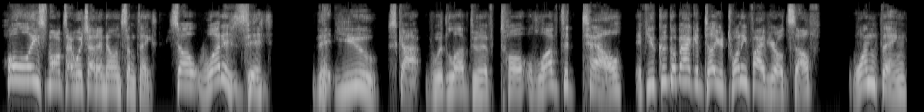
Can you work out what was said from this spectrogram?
holy smokes, I wish I'd have known some things. So what is it that you, Scott, would love to have told love to tell? If you could go back and tell your 25 year old self one thing,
